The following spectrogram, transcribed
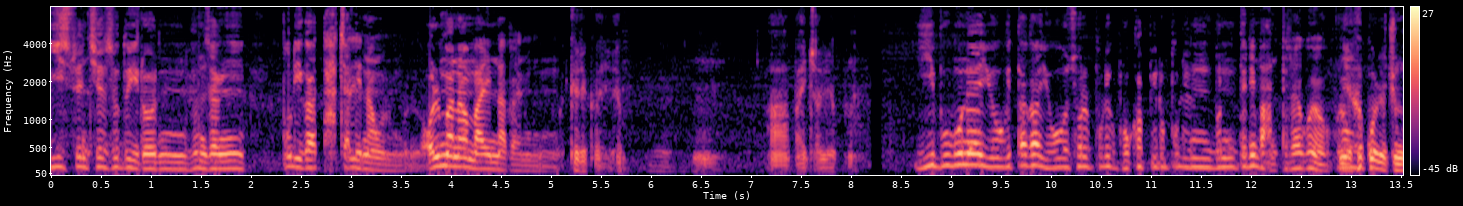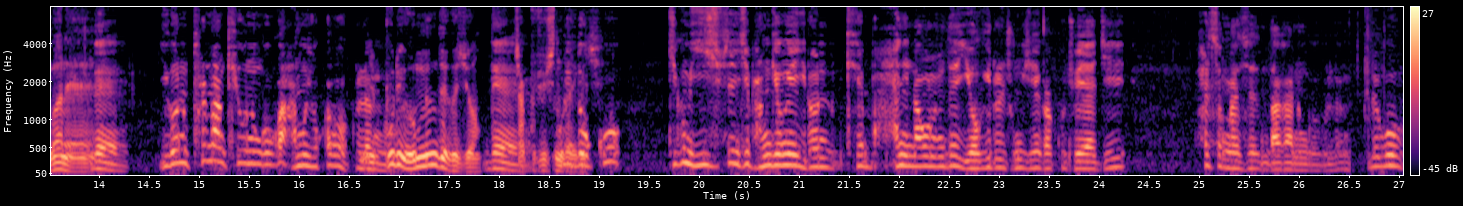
20cm에서도 이런 현상이 뿌리가 다 잘리 나오는 거예요. 얼마나 많이 나가는 거예요. 그럴 거예요. 음. 아, 많이 잘렸구나. 이 부분에 여기다가 요소를 뿌리고 복합비로 뿌리는 분들이 많더라고요. 이 흙골류 중간에 네. 이거는 풀만 키우는 거고 아무 효과가. 이 뿌리 없는데 그죠? 네. 자꾸 주신다 뿌리도 이거지. 없고 지금 20cm 반경에 이렇게 많이 나오는데 여기를 중시해 갖고 줘야지 활성화해서 나가는 거거든요. 그리고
